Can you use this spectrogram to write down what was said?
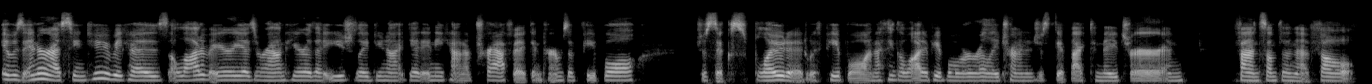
it was interesting too because a lot of areas around here that usually do not get any kind of traffic in terms of people just exploded with people. And I think a lot of people were really trying to just get back to nature and find something that felt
